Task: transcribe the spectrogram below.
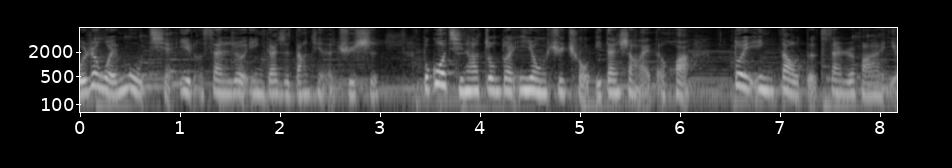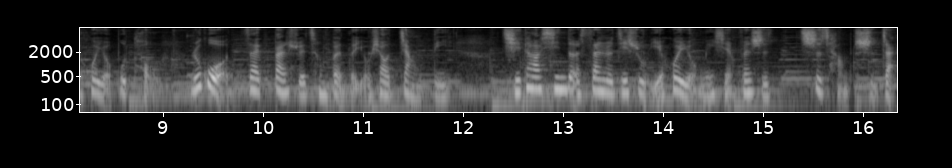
我认为目前液冷散热应该是当前的趋势，不过其他终端应用需求一旦上来的话，对应到的散热方案也会有不同。如果在伴随成本的有效降低，其他新的散热技术也会有明显分时市场的实战。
